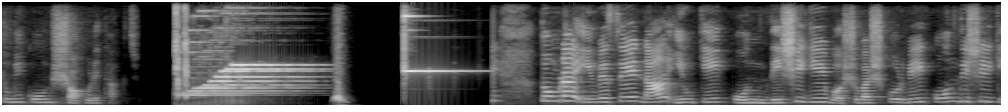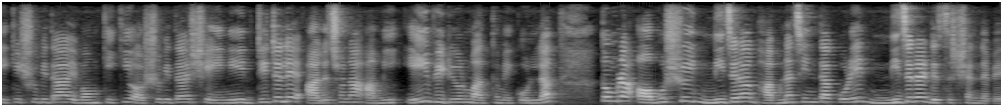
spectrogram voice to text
তুমি কোন শহরে থাকছো। তোমরা ইউএসএ না ইউকে কোন দেশে গিয়ে বসবাস করবে? কোন দেশের কী কী সুবিধা এবং কী কী অসুবিধা? সেই নিয়ে ডিটেলে আলোচনা আমি এই ভিডিওর মাধ্যমে করলাম। তোমরা অবশ্যই নিজেরা ভাবনা চিন্তা করে নিজেরা ডিসিশন নেবে।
